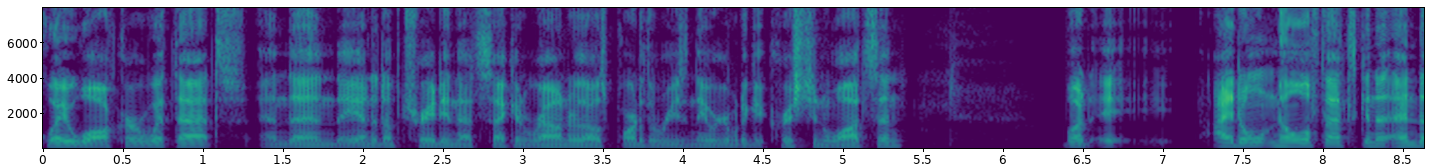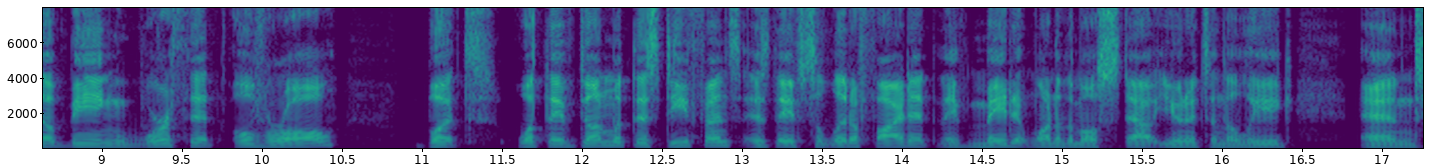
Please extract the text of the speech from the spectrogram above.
Quay Walker with that, and then they ended up trading that second rounder. That was part of the reason they were able to get Christian Watson. But it, I don't know if that's going to end up being worth it overall. But what they've done with this defense is they've solidified it. They've made it one of the most stout units in the league. And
